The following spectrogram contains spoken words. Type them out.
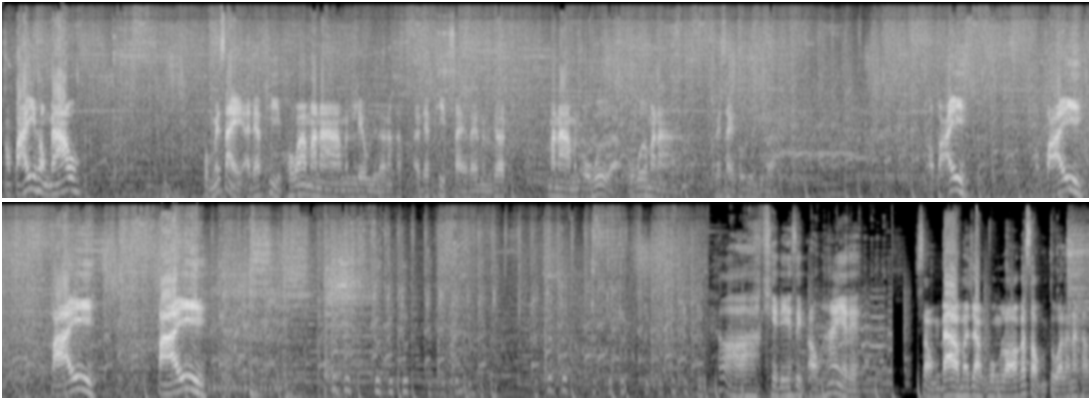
เอาไปสองดาว ผมไม่ใส่ Adaptive เพราะว่ามานามันเร็วอยู่แล้วนะครับ Adaptive ใส่อะไรมันก็มานามันโอเวอร์อะโอเวอร์มานา ไปใส่ตัวอื่นดีกว่า เอาไป เอาไป ไป ไปอ่าเคดีสิบเอาให้อะเดสองดาวมาจากวงล้อก็สองตัวแล้วนะครับ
